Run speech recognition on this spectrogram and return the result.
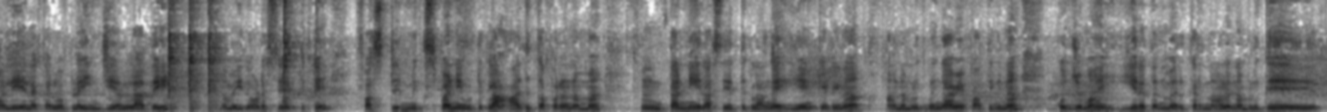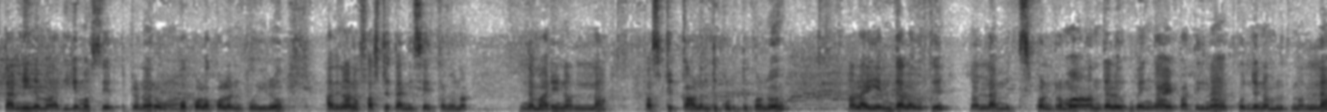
மல்லி இலை கருவேப்பிலை இஞ்சி எல்லாத்தையும் நம்ம இதோட சேர்த்துட்டு ஃபஸ்ட்டு மிக்ஸ் பண்ணி விட்டுக்கலாம். அதுக்கப்புறம் நம்ம தண்ணியெல்லாம் சேர்த்துக்கலாங்க. ஏன்னு கேட்டிங்கன்னா நம்மளுக்கு வெங்காயமே பார்த்தீங்கன்னா கொஞ்சமாக ஈரத்தன்மை இருக்கிறனால நம்மளுக்கு தண்ணி நம்ம அதிகமாக சேர்த்துட்டோன்னா ரொம்ப கொல கொலன்னு போயிடும் அதனால ஃபஸ்ட்டு தண்ணி சேர்க்க வேணாம். இந்த மாதிரி நல்லா ஃபஸ்ட்டு கலந்து கொடுத்துக்கணும். நல்லா எந்த அளவுக்கு நல்லா மிக்ஸ் பண்ணுறோமோ அந்த அளவுக்கு வெங்காயம் பார்த்தீங்கன்னா கொஞ்சம் நம்மளுக்கு நல்லா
